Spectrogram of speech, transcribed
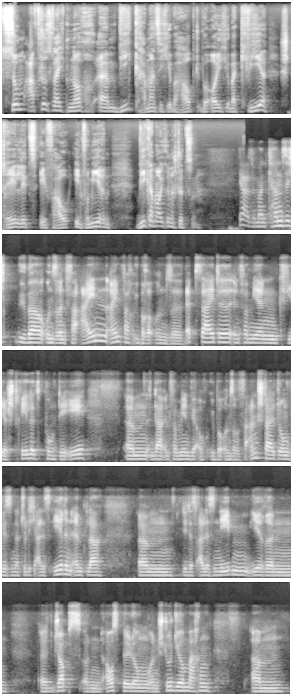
Zum Abschluss vielleicht noch, ähm, wie kann man sich überhaupt über euch, über Queer Strelitz e.V. informieren? Wie kann man euch unterstützen? Ja, also man kann sich über unseren Verein einfach über unsere Webseite informieren, queerstrelitz.de. Ähm, da informieren wir auch über unsere Veranstaltungen. Wir sind natürlich alles Ehrenämtler, ähm, die das alles neben ihren äh, Jobs und Ausbildungen und Studium machen. Ähm,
